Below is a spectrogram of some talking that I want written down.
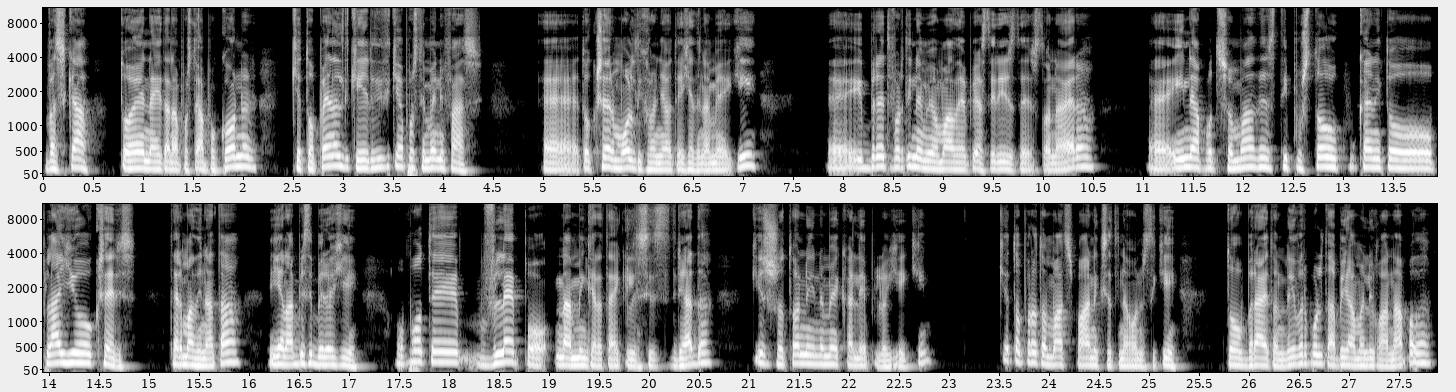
βασικά, Το ένα ήταν από corner και το πέναλτι κερδίθηκε από στημένη φάση. Ε, το ξέρουμε όλη τη χρονιά ότι έχει αδυναμία εκεί. Ε, η Μπρέτφορντ είναι μια ομάδα η οποία στηρίζεται στον αέρα. Ε, είναι από τις ομάδες τύπου Stoke που κάνει το πλάγιο, ξέρεις, τέρμα δυνατά για να μπει στην περιοχή. Οπότε βλέπω να μην κρατάει κλεισί στην 30 και ίσω ο Τόνι είναι μια καλή επιλογή εκεί. Και το πρώτο μάτς που άνοιξε την αγωνιστική, το Brighton Liverpool, τα πήγαμε λίγο ανάποδα.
